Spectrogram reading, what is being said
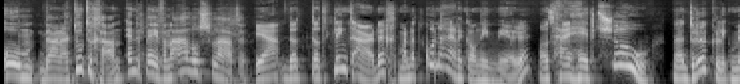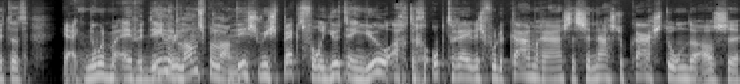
om daar naartoe te gaan en de PvdA los te laten. Ja, dat, dat klinkt aardig, maar dat kon eigenlijk al niet meer. Hè? Want hij heeft zo nadrukkelijk met dat, ja, ik noem het maar even... In het landsbelang. Disrespectful Jut en Jul-achtige optredens voor de camera's. Dat ze naast elkaar stonden als... eh, en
